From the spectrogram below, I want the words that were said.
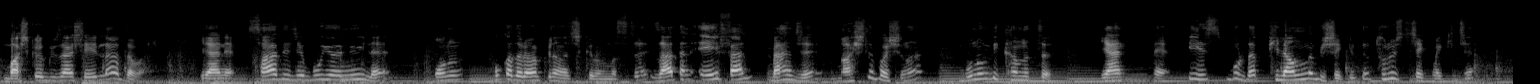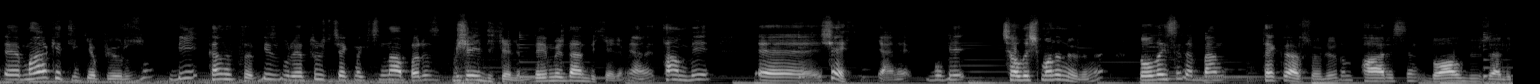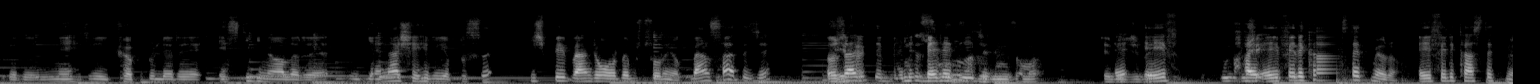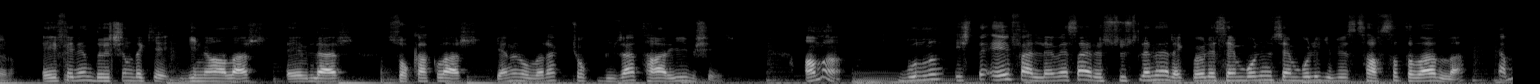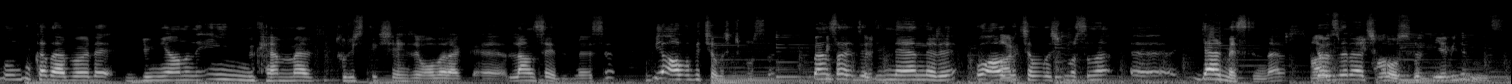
başka güzel şehirler de var. Yani sadece bu yönüyle onun bu kadar ön plana çıkarılması zaten Eyfel bence başlı başına bunun bir kanıtı. Yani biz burada planlı bir şekilde turist çekmek için e, marketing yapıyoruz. Bir kanıtı. Biz buraya turist çekmek için ne yaparız? Bir şey dikelim. Demirden dikelim. Yani tam bir e, şey. Yani bu bir çalışmanın ürünü. Dolayısıyla ben tekrar söylüyorum Paris'in doğal güzellikleri, nehri, köprüleri, eski binaları, genel şehir yapısı hiçbir bence orada bir sorun yok. Ben sadece özellikle Burada bel- sorun var belediyeci dediniz ama. e. Eyf- Bu- bu Hayır şey- Eyfel'i kastetmiyorum. Eyfel'i kastetmiyorum. Eyfel'in dışındaki binalar, evler, sokaklar genel olarak çok güzel tarihi bir şehir. Ama bunun işte Eyfel'le vesaire süslenerek böyle sembolün sembolü gibi safsatalarla ya bunun bu kadar böyle dünyanın en mükemmel turistik şehri olarak e, lanse edilmesi bir algı çalışması. Ben sadece dinleyenleri bu algı çalışmasına e, gelmesinler. Gözleri açık olsun. diyebilir miyiz?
